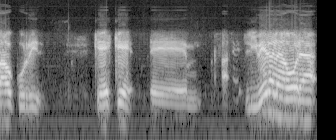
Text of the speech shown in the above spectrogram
va a ocurrir, que es que eh, liberan ahora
